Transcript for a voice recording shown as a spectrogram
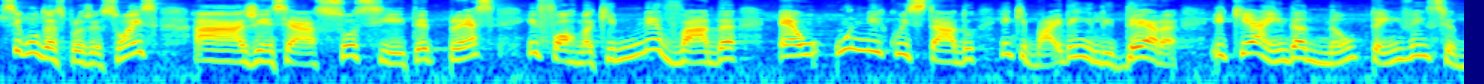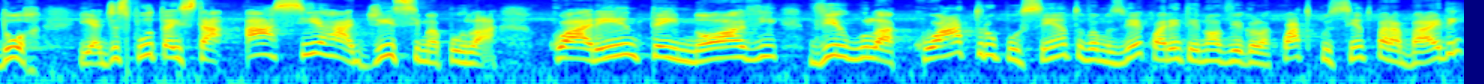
Segundo as projeções, a agência Associated Press informa que Nevada é o único estado em que Biden lidera e que ainda não tem vencedor. E a disputa está acirradíssima por lá. 49,4%, vamos ver, 49,4% para Biden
